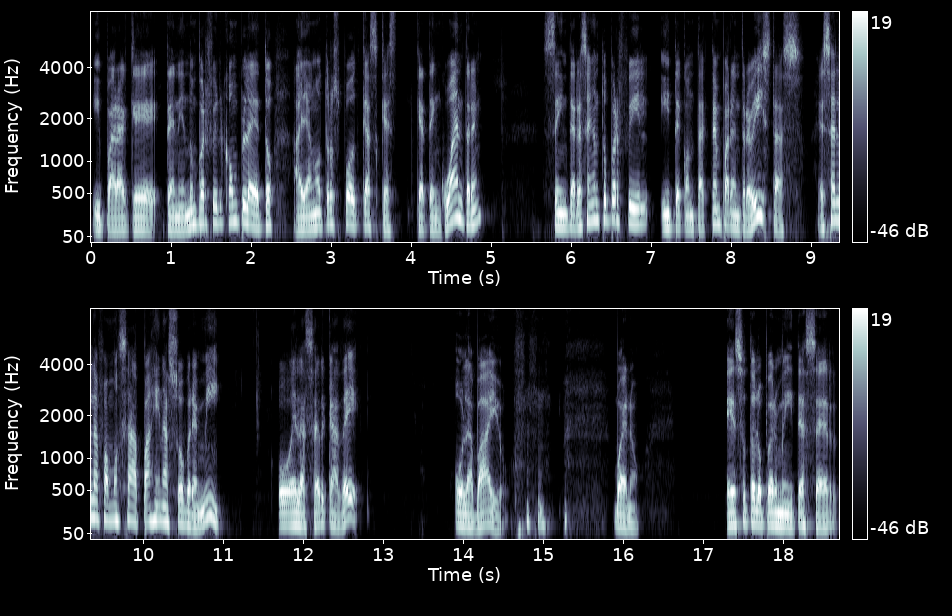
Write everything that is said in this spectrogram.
y para que teniendo un perfil completo, hayan otros podcasts que, que te encuentren, se interesen en tu perfil y te contacten para entrevistas. Esa es la famosa página sobre mí o el acerca de o la bio. bueno, eso te lo permite hacer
